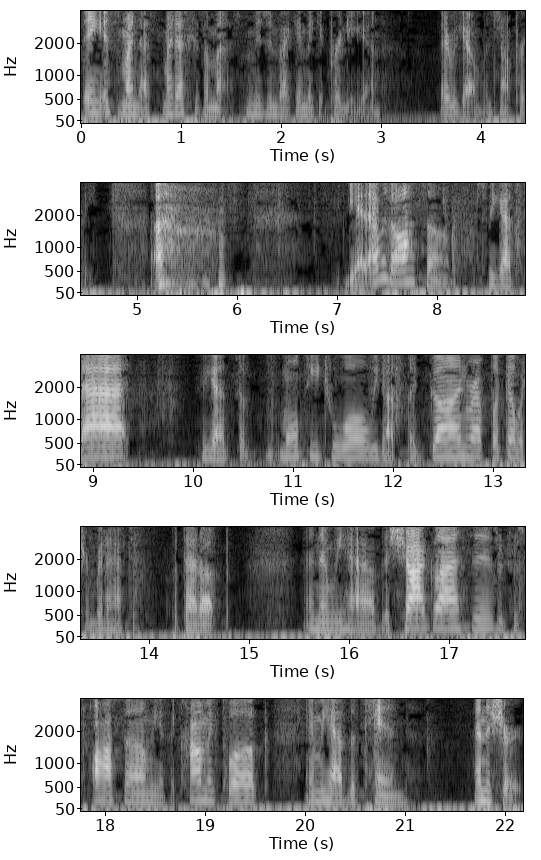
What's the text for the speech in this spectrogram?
Dang, it's my desk. My desk is a mess. Let me zoom back and make it pretty again. There we go. It's not pretty. Uh, yeah, that was awesome. So we got that. We got the multi-tool. We got the gun replica, which I'm going to have to put that up. And then we have the shot glasses, which was awesome. We have the comic book. And we have the pin. And the shirt.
